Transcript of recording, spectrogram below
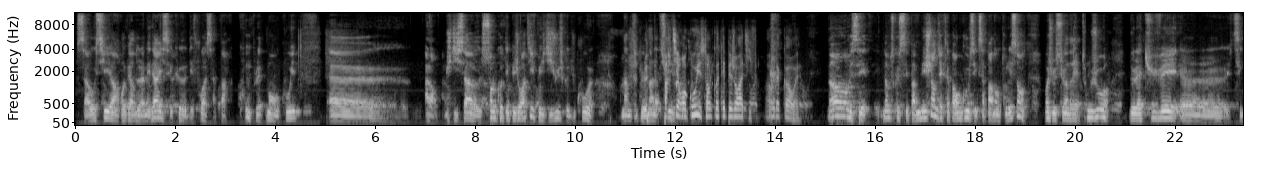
ça a aussi un revers de la médaille, c'est que des fois, ça part complètement en couille. Euh, alors, je dis ça euh, sans le côté péjoratif, mais je dis juste que du coup, on a un petit peu de mal à suivre. Partir en couille sans le côté péjoratif. Ah oui, d'accord, ouais. Non, mais c'est non parce que c'est pas méchant de dire que ça part en couille, c'est que ça part dans tous les sens. Moi, je me souviendrai toujours de la cuvée, euh, c'est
